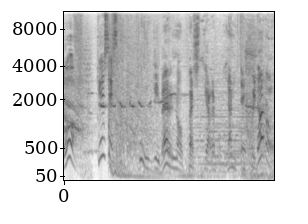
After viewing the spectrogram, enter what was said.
¡Oh! ¿Qué es eso? Un hiberno, bestia repugnante. ¡Cuidado!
